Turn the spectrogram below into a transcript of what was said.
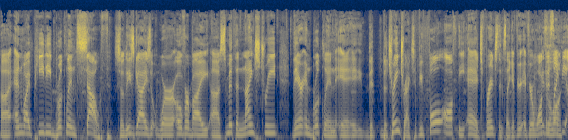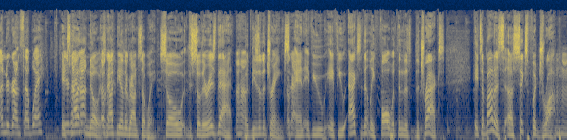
uh, NYPD Brooklyn South. So these guys were over by uh, Smith and 9th Street there in Brooklyn. I- I- the, the train tracks, if you fall off the edge, for instance, like if you're if you're walking Is this along, like the underground subway? it's not. about? No, it's Okay, not the underground okay. subway. So, so there is that. But these are the trains. Okay. And if you if you accidentally fall within the, the tracks, it's about a six foot drop. Mm-hmm.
